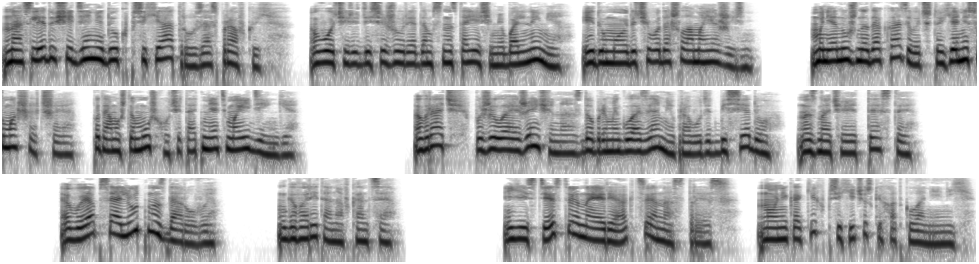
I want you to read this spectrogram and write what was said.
На следующий день иду к психиатру за справкой. В очереди сижу рядом с настоящими больными и думаю, до чего дошла моя жизнь. Мне нужно доказывать, что я не сумасшедшая, потому что муж хочет отнять мои деньги. Врач, пожилая женщина с добрыми глазами, проводит беседу, назначает тесты. «Вы абсолютно здоровы», — говорит она в конце. Естественная реакция на стресс, но никаких психических отклонений.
